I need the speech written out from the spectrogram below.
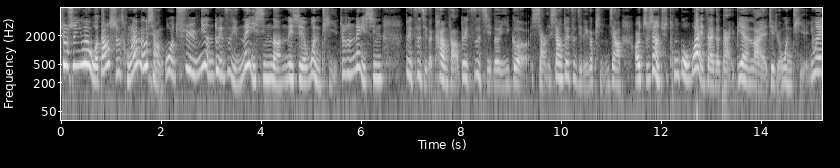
就是因为我当时从来没有想过去面对自己内心的那些问题，就是内心对自己的看法、对自己的一个想象、对自己的一个评价，而只想去通过外在的改变来解决问题。因为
